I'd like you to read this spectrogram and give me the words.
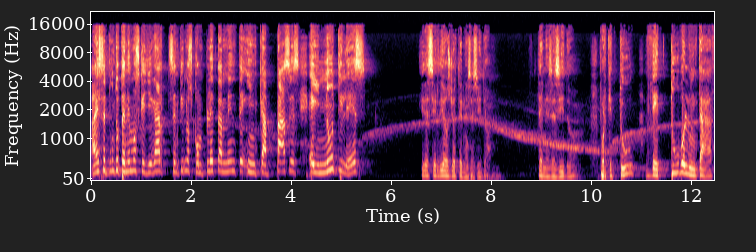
A ese punto tenemos que llegar, sentirnos completamente incapaces e inútiles y decir, Dios, yo te necesito. Te necesito. Porque tú, de tu voluntad,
